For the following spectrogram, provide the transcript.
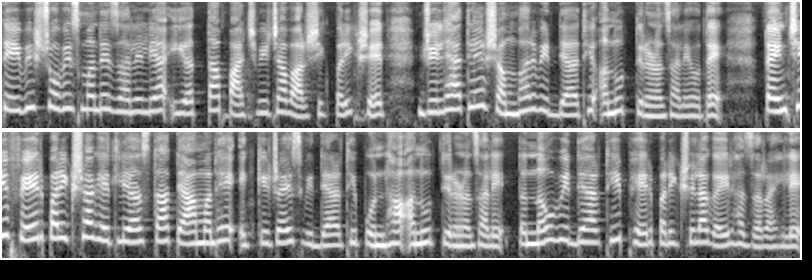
तेवीस चोवीसमध्ये झालेल्या इयत्ता पाचवीच्या वार्षिक परीक्षेत जिल्ह्यातील शंभर विद्यार्थी अनुत्तीर्ण झाले होते. त्यांची फेरपरीक्षा घेतली असता त्यामध्ये एक्केचाळीस विद्यार्थी पुन्हा अनुत्तीर्ण झाले तर नऊ विद्यार्थी फेरपरीक्षेला गैरहजर राहिले.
